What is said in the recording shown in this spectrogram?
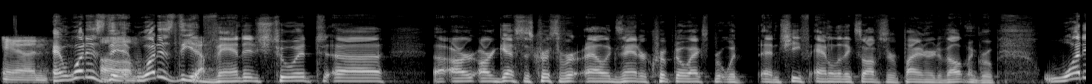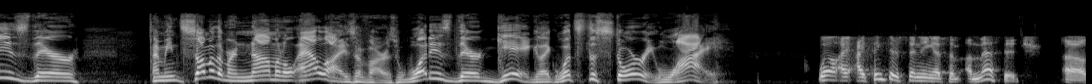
And and what is the um, what is the yeah. advantage to it? Uh, our our guest is Christopher Alexander, crypto expert with and chief analytics officer of Pioneer Development Group. What is their I mean, some of them are nominal allies of ours. What is their gig? Like, what's the story? Why? Well, I, I think they're sending us a, a message, uh,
